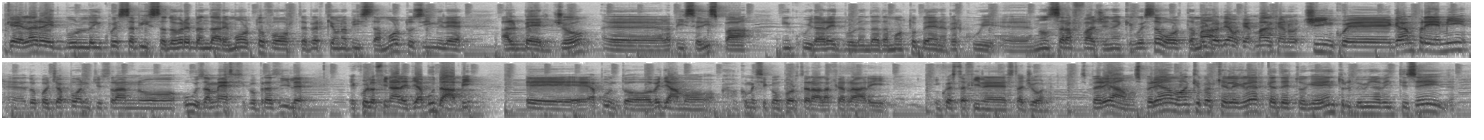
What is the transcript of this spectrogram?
che la Red Bull in questa pista dovrebbe andare molto forte perché è una pista molto simile al Belgio, eh, la pista di Spa, in cui la Red Bull è andata molto bene, per cui eh, non sarà facile neanche questa volta, ma... Ricordiamo che mancano 5 Gran Premi, eh, dopo il Giappone ci saranno USA, Messico, Brasile e quello finale di Abu Dhabi e appunto vediamo come si comporterà la Ferrari in questa fine stagione. Speriamo, speriamo anche perché Leclerc ha detto che entro il 2026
